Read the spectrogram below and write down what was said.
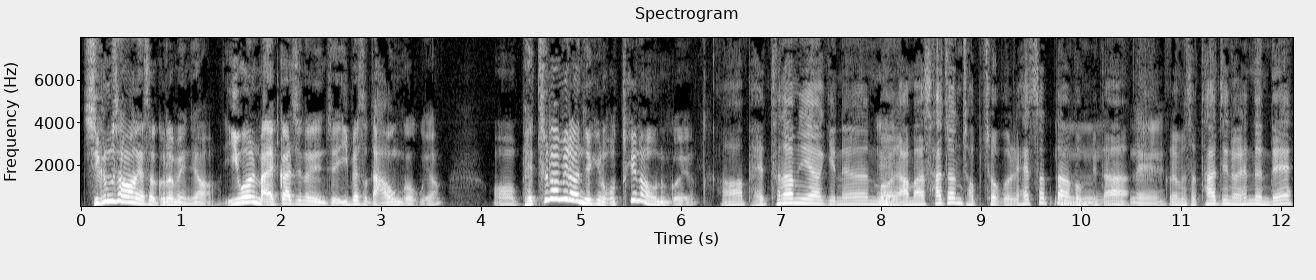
지금 상황에서 그러면요 2월 말까지는 이제 입에서 나온 거고요. 어 베트남이라는 얘기는 어떻게 나오는 거예요? 아, 베트남 이야기는 뭐 네. 아마 사전 접촉을 했었다 음, 봅니다. 네. 그러면서 타진을 했는데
